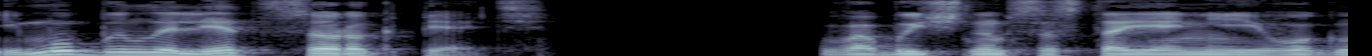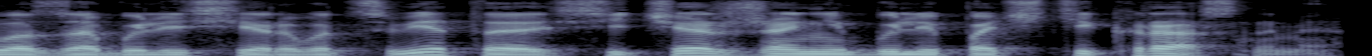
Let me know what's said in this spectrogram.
Ему было лет сорок пять. В обычном состоянии его глаза были серого цвета, сейчас же они были почти красными.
